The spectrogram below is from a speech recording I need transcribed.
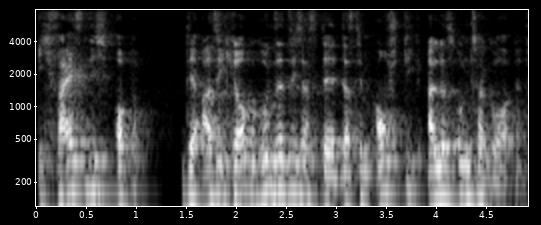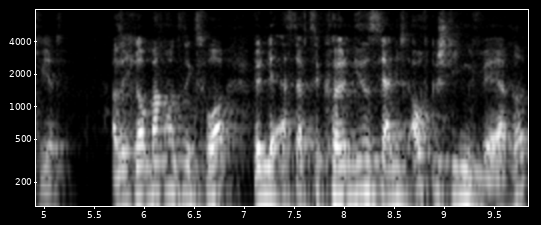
ich weiß nicht, ob der, also ich glaube grundsätzlich, dass, der, dass dem Aufstieg alles untergeordnet wird. Also ich glaube, machen wir uns nichts vor, wenn der 1. FC Köln dieses Jahr nicht aufgestiegen wäre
